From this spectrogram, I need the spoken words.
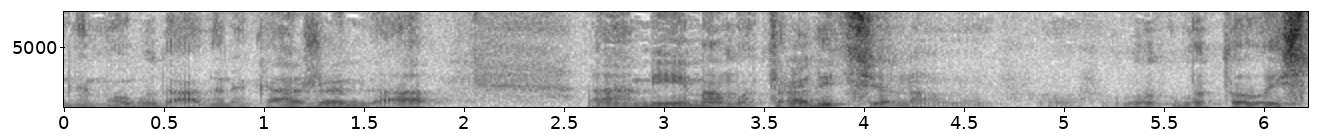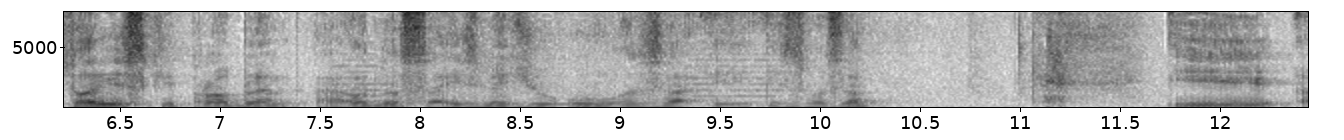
ne mogu da, da ne kažem da mi imamo tradicionalnu gotovo istorijski problem e, odnosa između uvoza i izvoza. I e,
